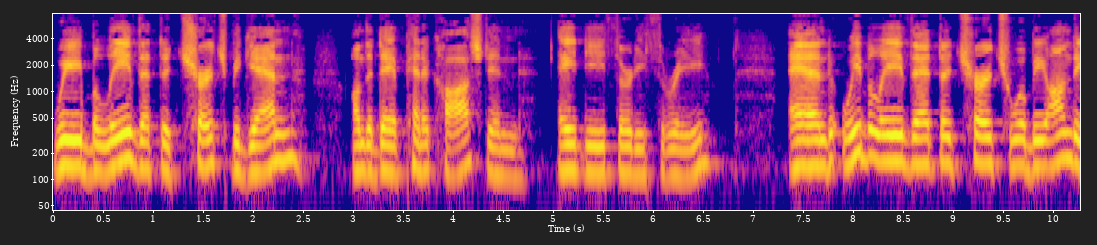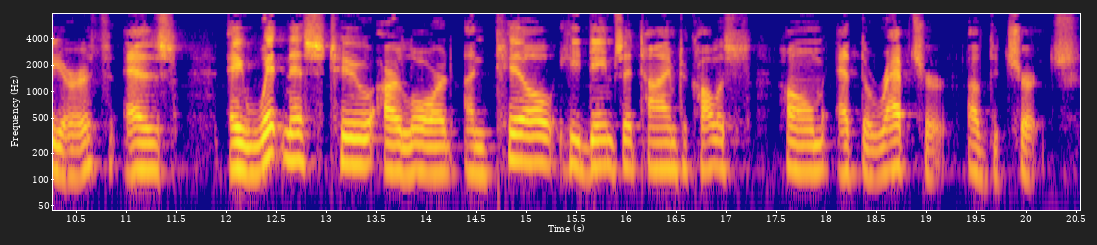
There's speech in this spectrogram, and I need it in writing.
We believe that the church began on the day of Pentecost in AD 33, and we believe that the church will be on the earth as a witness to our Lord until he deems it time to call us home at the rapture of the church.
